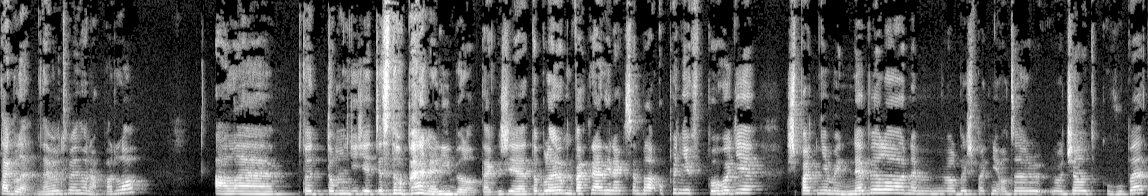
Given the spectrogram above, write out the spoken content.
Takhle, nevím, co mi to napadlo, ale to tomu dítěti se to úplně nelíbilo. Takže to bylo jenom dvakrát, jinak jsem byla úplně v pohodě, špatně mi nebylo, nebylo by špatně od, žaludku vůbec,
